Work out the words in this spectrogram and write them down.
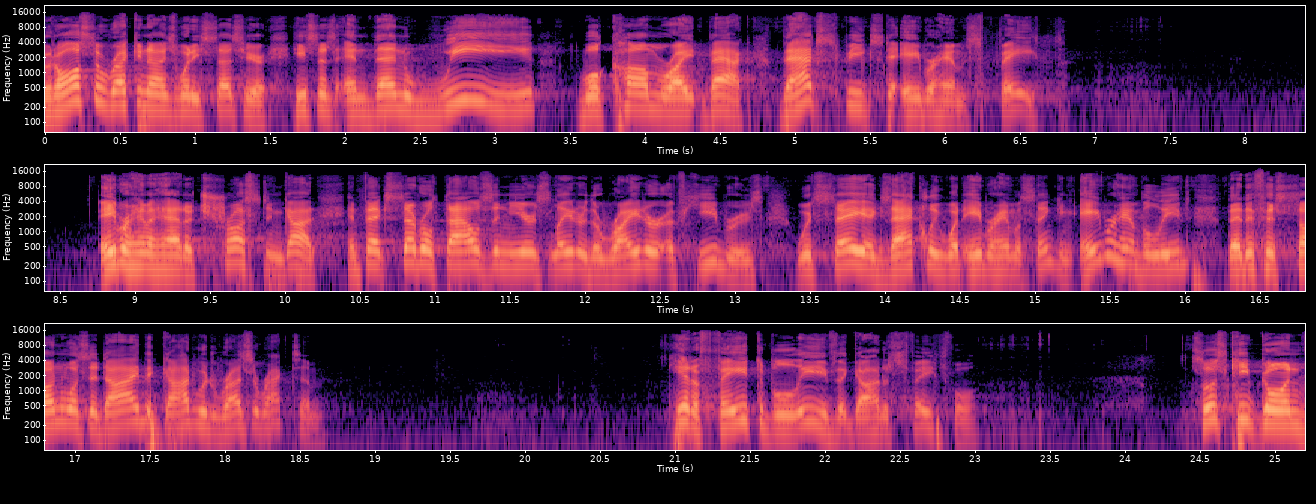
But also recognize what he says here. He says, and then we will come right back. That speaks to Abraham's faith. Abraham had a trust in God. In fact, several thousand years later, the writer of Hebrews would say exactly what Abraham was thinking. Abraham believed that if his son was to die, that God would resurrect him. He had a faith to believe that God is faithful. So let's keep going.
